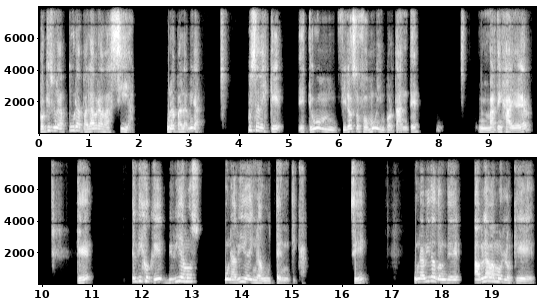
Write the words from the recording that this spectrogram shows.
porque es una pura palabra vacía. Una palabra, mira, tú sabes que este, hubo un filósofo muy importante, Martin Heidegger, que él dijo que vivíamos una vida inauténtica, ¿sí? Una vida donde hablábamos lo que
